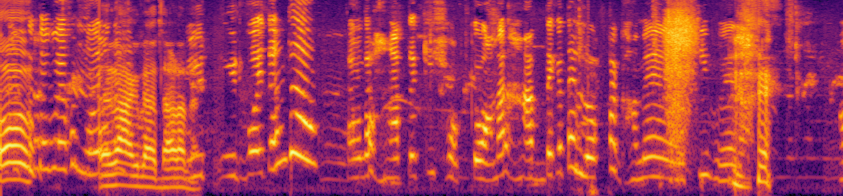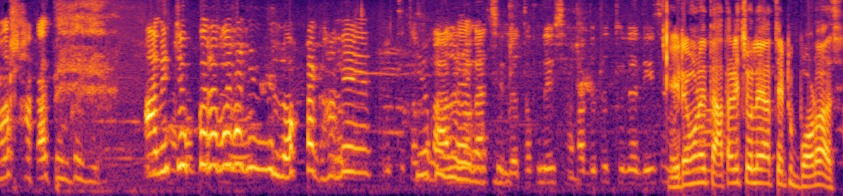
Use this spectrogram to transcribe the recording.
ও দাঁড়া না। ইট ইট বইতাম তো? আমাদের হাতে কি শক্ত? আমার হাত দেখে তো লোকটা ঘামে কি হয়ে আমার শাখা তুলতে গিয়ে। আমি চুপ করে বসে কিন্তু লোকটা ঘামে। আলো লাগা ছিল তখন এই শাখা দুটো তুলে দিয়েছে। এটা মনে হয় তাড়াতাড়ি চলে যাচ্ছে একটু বড় আছে।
